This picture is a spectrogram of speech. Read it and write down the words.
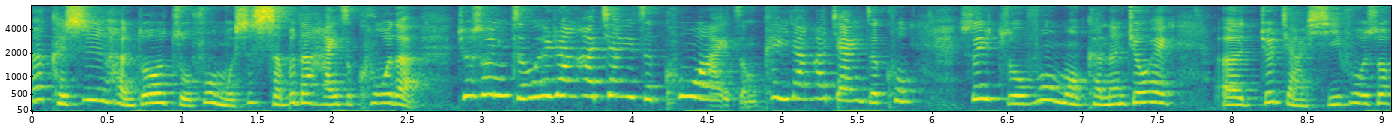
那可是很多祖父母是舍不得孩子哭的，就说你怎么会让他这样一直哭啊？你怎么可以让他这样一直哭？所以祖父母可能就会呃，就讲媳妇说：“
